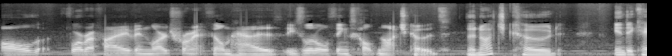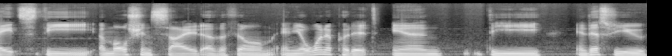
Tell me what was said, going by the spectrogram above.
All 4x5 and large format film has these little things called notch codes. The notch code indicates the emulsion side of the film, and you'll want to put it in the in this view,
